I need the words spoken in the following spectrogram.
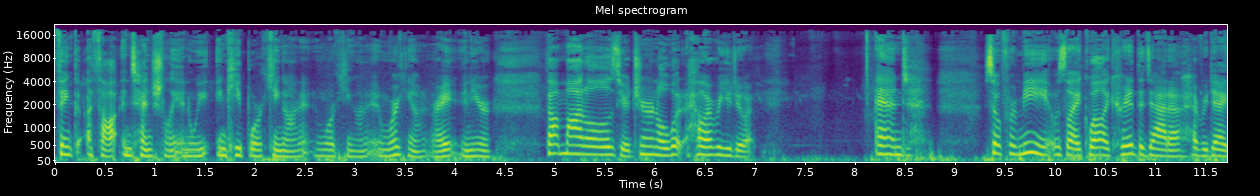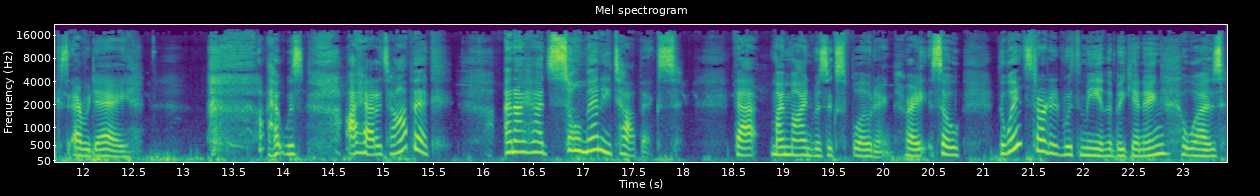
think a thought intentionally and we, and keep working on it and working on it and working on it, right? In your thought models, your journal, what, however you do it. And so for me, it was like, well, I created the data every day because every day I was, I had a topic and I had so many topics that my mind was exploding, right? So the way it started with me in the beginning was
